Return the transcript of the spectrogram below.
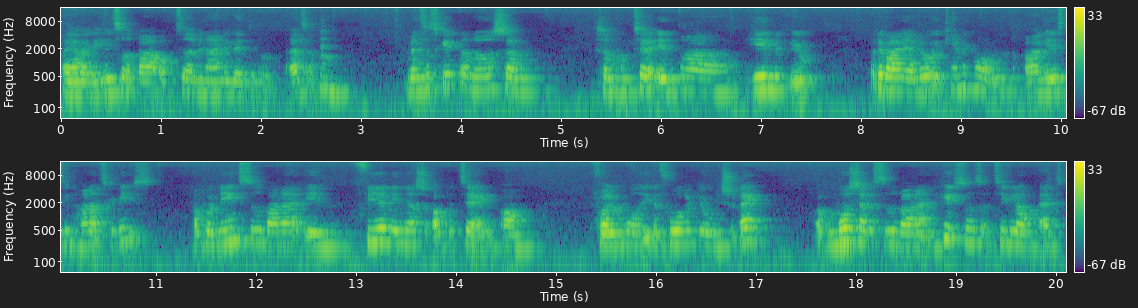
Og jeg var i det hele taget bare optaget af min egen elendighed. Altså. Mm. Men så skete der noget, som, som kom til at ændre hele mit liv. Og det var, at jeg lå i campingvognen og læste i en hollandsk avis. Og på den ene side var der en fire linjers opdatering om folkemordet i Darfur-regionen i Sudan. Og på modsatte side var der en helt sides artikel om, at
